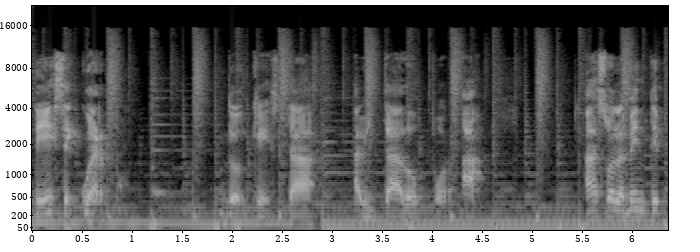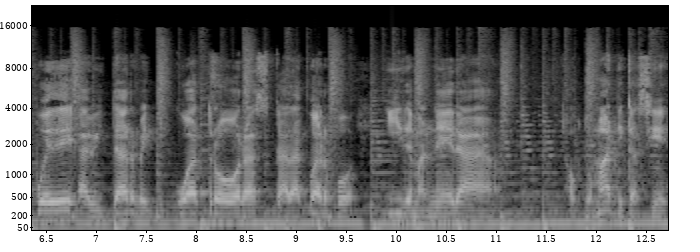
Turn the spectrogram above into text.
de ese cuerpo que está habitado por A. A solamente puede habitar 24 horas cada cuerpo y de manera automática, si,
